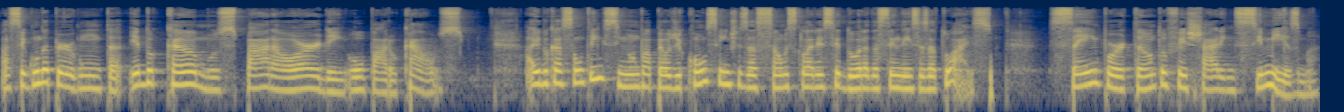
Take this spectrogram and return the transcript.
A segunda pergunta: educamos para a ordem ou para o caos? A educação tem sim um papel de conscientização esclarecedora das tendências atuais, sem, portanto, fechar em si mesma.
